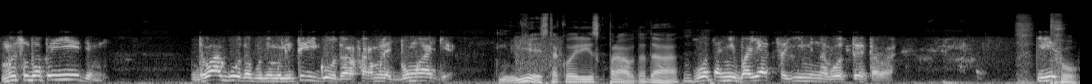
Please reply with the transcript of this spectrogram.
мы сюда приедем, два года будем или три года оформлять бумаги. Есть такой риск, правда, да. Вот они боятся именно вот этого. И Фу.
